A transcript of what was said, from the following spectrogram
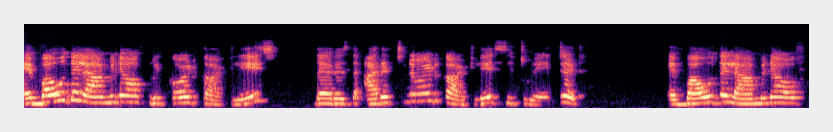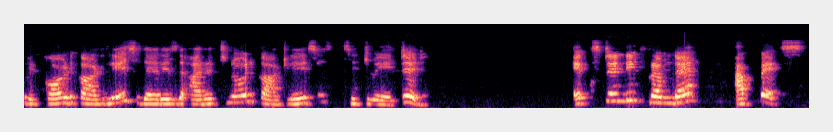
Above the lamina of cricoid cartilage, there is the arytenoid cartilage situated. Above the lamina of cricoid cartilage, there is the arytenoid cartilage situated. Extending from the apex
